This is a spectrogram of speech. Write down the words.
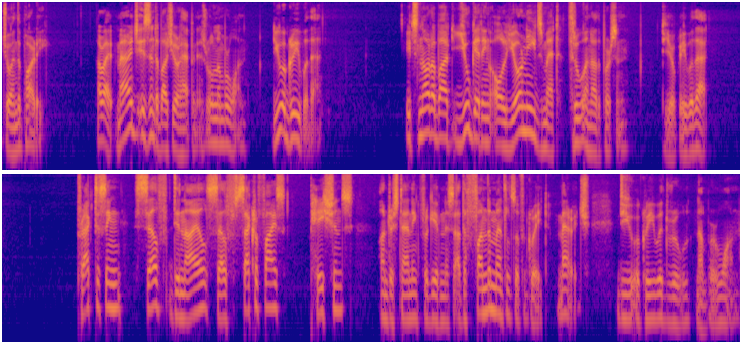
join the party. All right, marriage isn't about your happiness. Rule number one. Do you agree with that? It's not about you getting all your needs met through another person. Do you agree with that? Practicing self denial, self sacrifice, patience, understanding, forgiveness are the fundamentals of a great marriage. Do you agree with rule number one?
